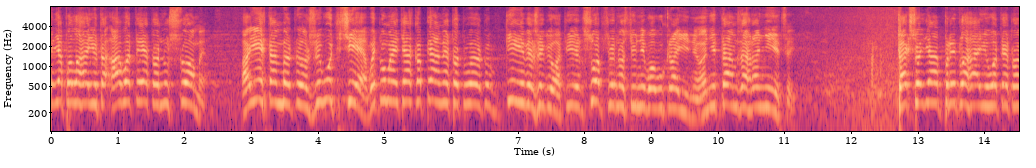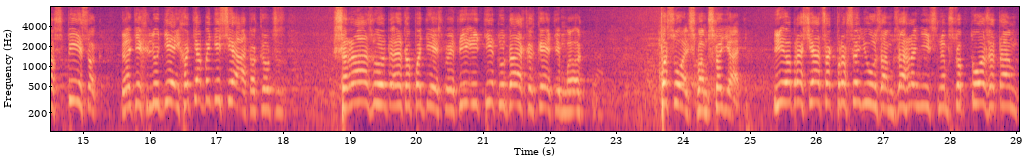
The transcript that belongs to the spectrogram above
я полагаю, а вот это, ну что мы? А их там э, живут все. Вы думаете, Акопян этот в, в Киеве живет, и собственность у него в Украине, а не там за границей. Так что я предлагаю вот этот список этих людей, хотя бы десяток, вот сразу это подействует, и идти туда, как этим э, посольствам стоять. И обращаться к профсоюзам заграничным, чтобы тоже там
